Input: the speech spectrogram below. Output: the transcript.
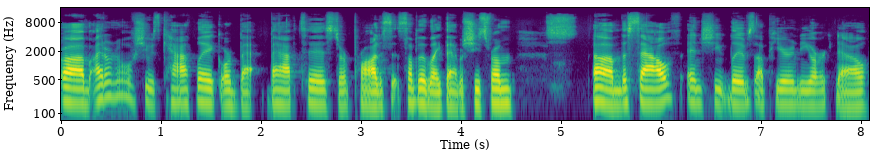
Um, I don't know if she was Catholic or ba- Baptist or Protestant, something like that. But she's from um, the South and she lives up here in New York now.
